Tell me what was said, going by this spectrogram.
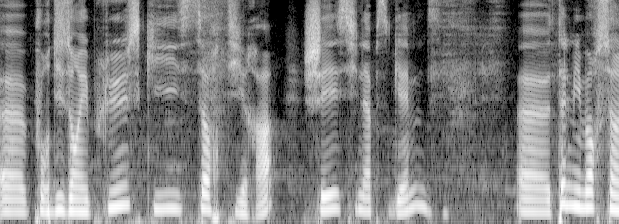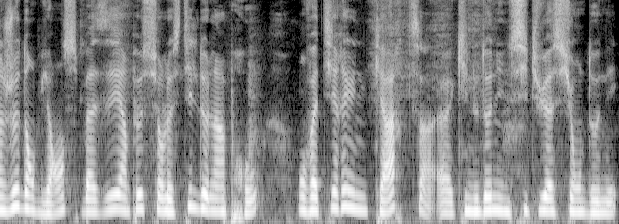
euh, pour 10 ans et plus qui sortira chez Synapse Games. Tell Me More, c'est un jeu d'ambiance basé un peu sur le style de l'impro. On va tirer une carte qui nous donne une situation donnée.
